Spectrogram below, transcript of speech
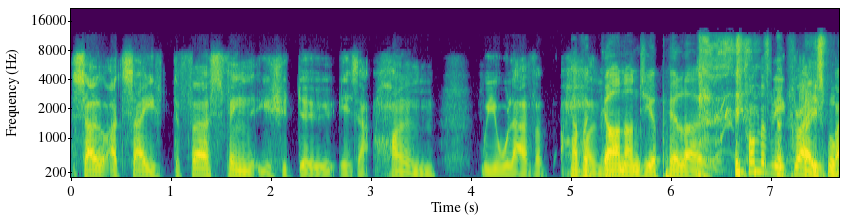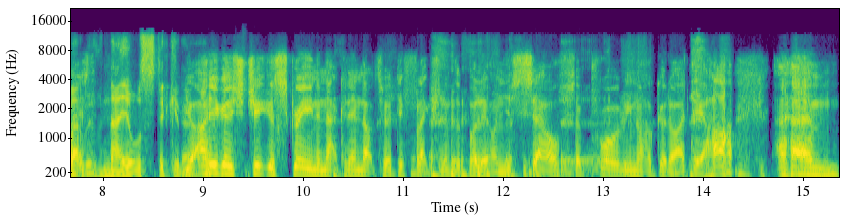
So I'd say the first thing that you should do is at home. We all have a Have a gun under your pillow. Probably great. Baseball bat with nails sticking You're out. only going to shoot your screen, and that could end up to a deflection of the bullet on yourself. So probably not a good idea. um,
